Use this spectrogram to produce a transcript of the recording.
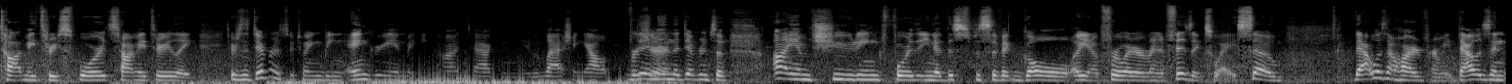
taught me through sports, taught me through like there's a difference between being angry and making contact and lashing out. For then, sure. then the difference of I am shooting for the you know this specific goal, you know, for whatever in a physics way. So that wasn't hard for me. That was an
